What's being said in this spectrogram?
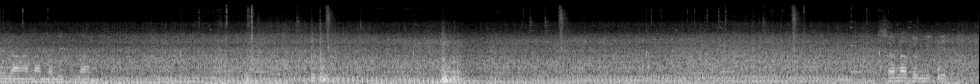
Kailangan na malit lang. Sana dumikit.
